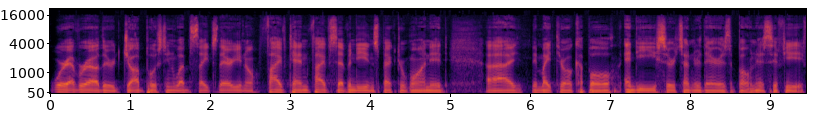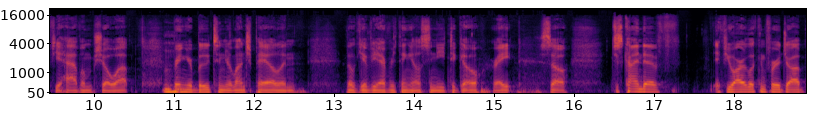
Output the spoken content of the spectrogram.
wherever other job posting websites. There, you know, 510, 570 inspector wanted. Uh, they might throw a couple NDE certs under there as a bonus if you if you have them. Show up, bring your boots and your lunch pail, and they'll give you everything else you need to go. Right. So, just kind of if you are looking for a job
